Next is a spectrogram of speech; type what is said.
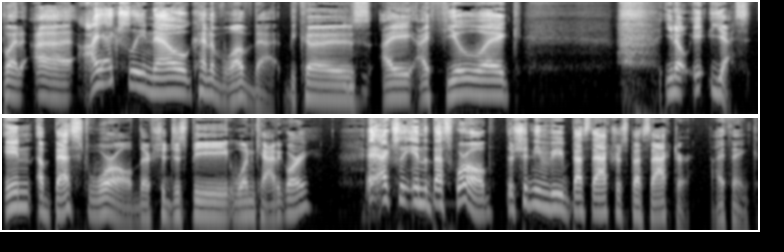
but uh, I actually now kind of love that because I I feel like you know it, yes in a best world there should just be one category. Actually, in the best world there shouldn't even be best actress, best actor. I think,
